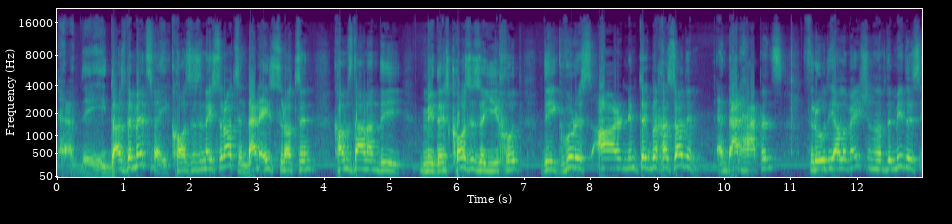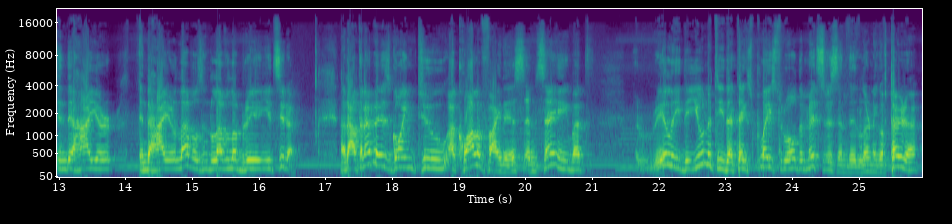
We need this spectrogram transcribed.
the, he does the mitzvah, he causes an Eisrotzin. That Eisrotzin comes down on the Midas, causes a Yichud. The Gvuris are Nimtek Bechasodim. And that happens through the elevation of the Midas in the higher in the higher levels, in the level of Bri and Yitzira. Now the Alter Rebbe is going to uh, qualify this and saying, but really the unity that takes place through all the mitzvahs and the learning of Torah,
